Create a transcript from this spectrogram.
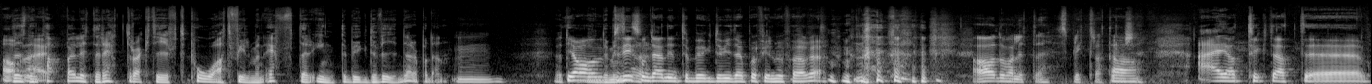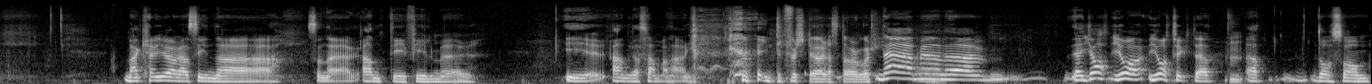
Ja, Precis, den tappar lite retroaktivt på att filmen efter inte byggde vidare på den. Mm. Ja precis som den inte byggde vidare på filmen före. Ja, det var lite splittrat Ja. kanske. Nej, jag tyckte att eh, man kan göra sina sådana här antifilmer i andra sammanhang. inte förstöra Star Wars. Nej, men jag menar, jag, jag, jag tyckte att, Mm. att de som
